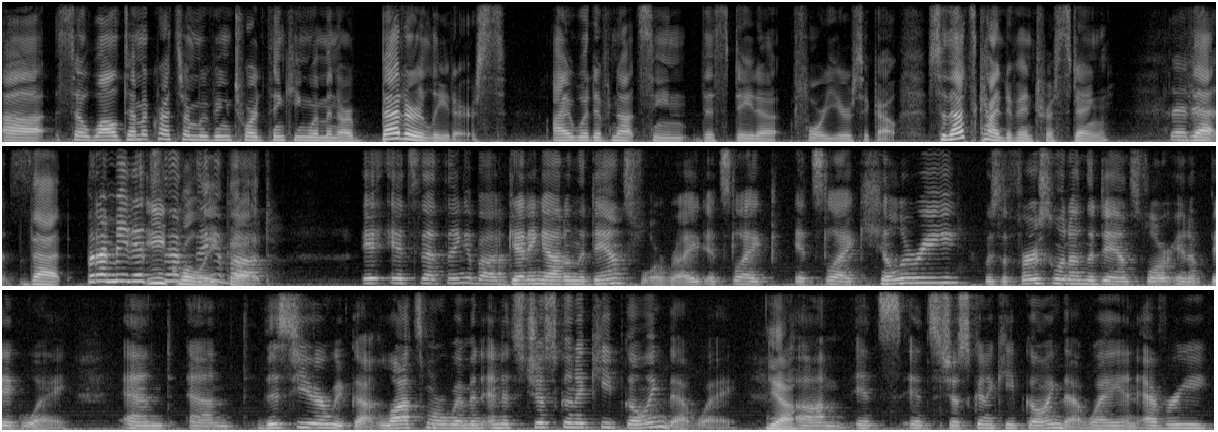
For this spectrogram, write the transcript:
Uh, so while Democrats are moving toward thinking women are better leaders, I would have not seen this data four years ago. So that's kind of interesting. That that is. that But I mean, it's equally that about good. it, it's that thing about getting out on the dance floor, right? It's like it's like Hillary was the first one on the dance floor in a big way, and and this year we've got lots more women, and it's just going to keep going that way. Yeah. Um, it's it's just going to keep going that way, and every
